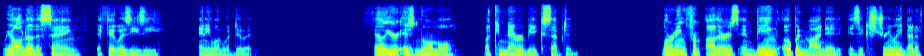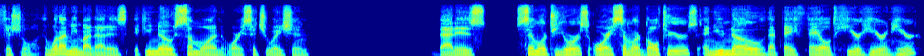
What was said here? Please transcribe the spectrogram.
We all know the saying if it was easy, anyone would do it. Failure is normal, but can never be accepted. Learning from others and being open minded is extremely beneficial. And what I mean by that is if you know someone or a situation that is similar to yours or a similar goal to yours and you know that they failed here, here, and here,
